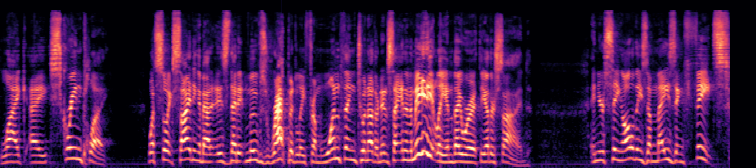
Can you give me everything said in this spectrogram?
like a screenplay. What's so exciting about it is that it moves rapidly from one thing to another. And, say, and immediately, and they were at the other side. And you're seeing all of these amazing feats.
